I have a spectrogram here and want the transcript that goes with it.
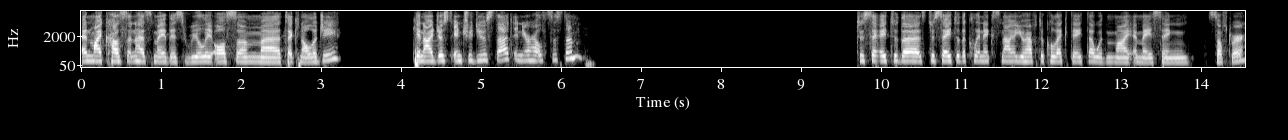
and my cousin has made this really awesome uh, technology, can I just introduce that in your health system? To say to the to say to the clinics now you have to collect data with my amazing software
